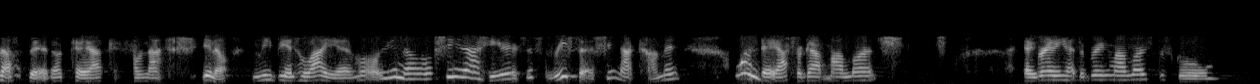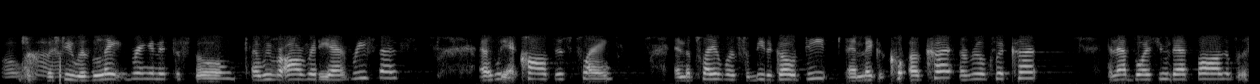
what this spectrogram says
I said, "Okay, I, I'm not, you know, me being who I am. Well, you know, she not here. It's just recess. She not coming." One day, I forgot my lunch, and Granny had to bring my lunch to school. Oh, wow. But she was late bringing it to school, and we were already at recess, and we had called this play and the play was for me to go deep and make a, a cut, a real quick cut, and that boy threw that ball. It was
